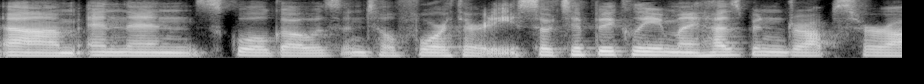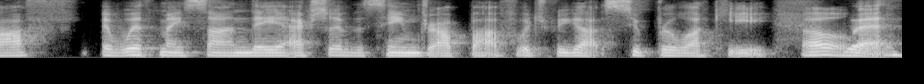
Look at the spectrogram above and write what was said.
um, and then school goes until 4.30 so typically my husband drops her off with my son. They actually have the same drop off which we got super lucky oh. with.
